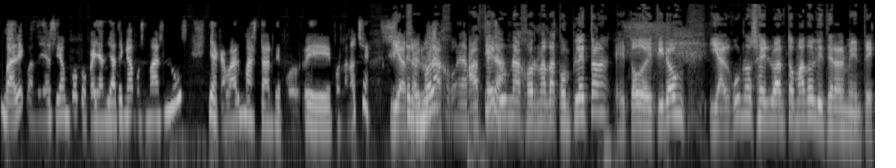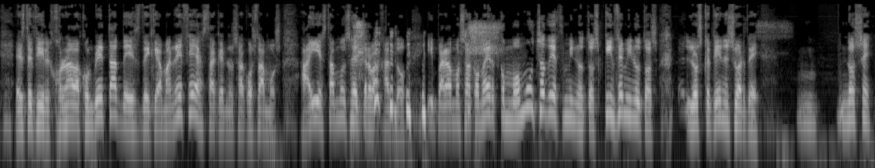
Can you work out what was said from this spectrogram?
¿vale? Cuando ya sea un poco, que ya, tengamos más luz y acabar más tarde por, eh, por la noche. y hacer, pero no la una, jornada hacer una jornada completa, eh, todo de tirón, y algunos eh, lo han tomado literalmente. Es decir, jornada completa desde que amanece hasta que nos acostamos. Ahí estamos eh, trabajando y paramos a comer como mucho 10 minutos, 15 minutos, los que tienen suerte. No sé,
